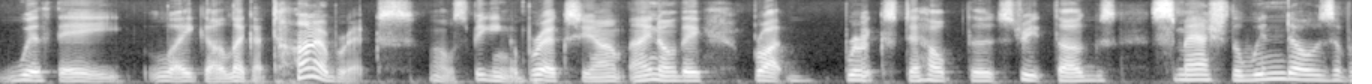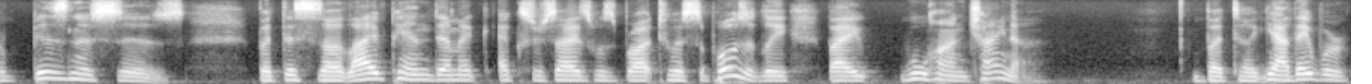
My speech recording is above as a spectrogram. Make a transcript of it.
with a like a like a ton of bricks. Well, speaking of bricks, yeah, I know they brought bricks to help the street thugs smash the windows of our businesses. But this uh, live pandemic exercise was brought to us supposedly by Wuhan, China. But uh, yeah, they were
